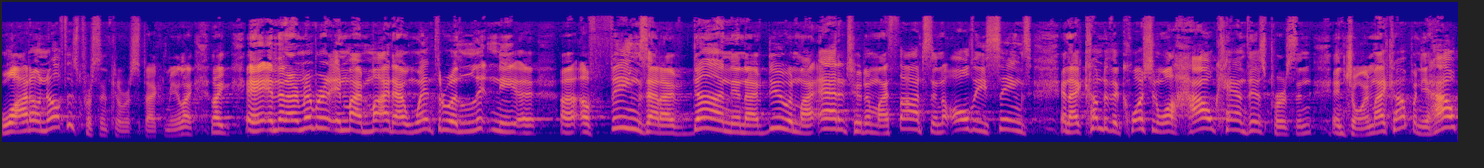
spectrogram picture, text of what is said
well, I don't know if this person can respect me. Like, like, and, then I remember in my mind, I went through a litany uh, uh, of things that I've done and I do, and my attitude and my thoughts and all these things. And I come to the question, well, how can this person enjoy my company? How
